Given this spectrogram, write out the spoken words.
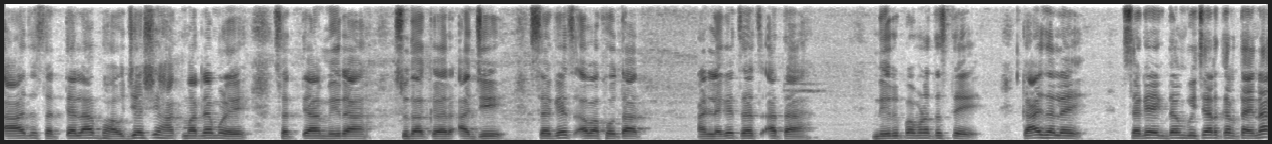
आज सत्याला भाऊजी अशी हाक मारल्यामुळे सत्या मीरा सुधाकर आजी सगळेच अवाक होतात. आणि लगेचच आता निरूपा म्हणत असते काय झालं आहे सगळे एकदम विचार करताय ना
